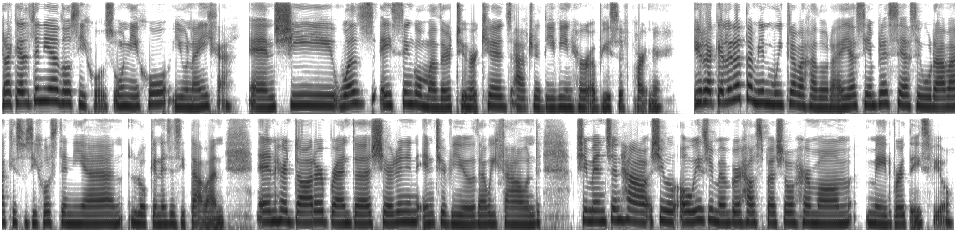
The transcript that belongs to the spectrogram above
Raquel tenía dos hijos, un hijo y una hija. And she was a single mother to her kids after leaving her abusive partner. Y Raquel era también muy trabajadora. Ella siempre se aseguraba que sus hijos tenían lo que necesitaban. And her daughter Brenda shared in an interview that we found. She mentioned how she will always remember how special her mom made birthdays feel.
